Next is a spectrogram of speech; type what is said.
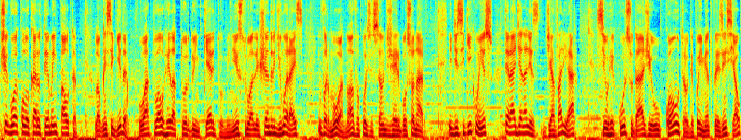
chegou a colocar o tema em pauta. Logo em seguida, o atual relator do inquérito, ministro Alexandre de Moraes, informou a nova posição de Jair Bolsonaro e disse que, com isso, terá de, de avaliar se o recurso da AGU contra o depoimento presencial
